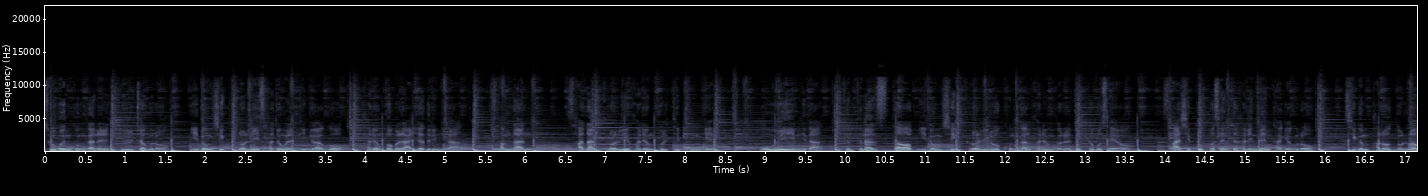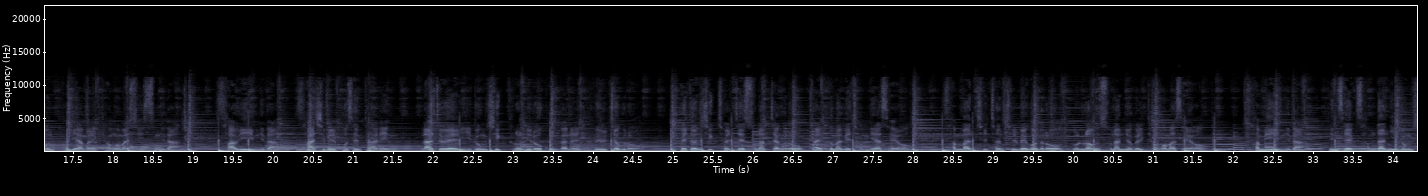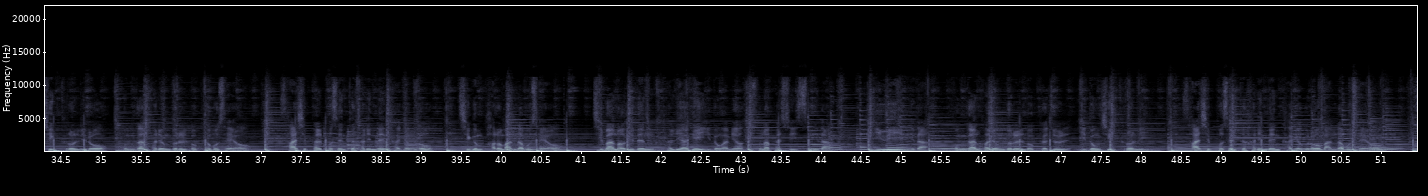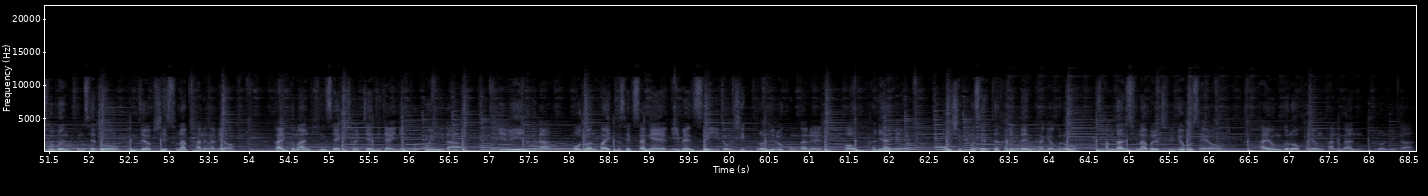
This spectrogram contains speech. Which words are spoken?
좁은 공간을 효율적으로 이동식 트롤리 4종을 비교하고 활용법을 알려드립니다. 3단, 4단 트롤리 활용 꿀팁 공개 5위입니다. 튼튼한 스타업 이동식 트롤리로 공간 활용도를 높여보세요. 49% 할인된 가격으로 지금 바로 놀라운 편리함을 경험할 수 있습니다. 4위입니다. 41% 할인 라조엘 이동식 트롤리로 공간을 효율적으로 회전식 철제 수납장으로 깔끔하게 정리하세요. 37,700원으로 놀라운 수납력을 경험하세요. 3위입니다. 흰색 3단 이동식 트롤리로 공간 활용도를 높여보세요. 48% 할인된 가격으로 지금 바로 만나보세요. 집안 어디든 편리하게 이동하며 수납할 수 있습니다. 2위입니다. 공간 활용도를 높여줄 이동식 트롤리 40% 할인된 가격으로 만나보세요. 좁은 틈새도 문제없이 수납 가능하며 깔끔한 흰색 철제 디자인이 돋보입니다. 1위입니다. 모던 화이트 색상의 리벤스 이동식 트롤리로 공간을 더욱 편리하게 50% 할인된 가격으로 3단 수납을 즐겨보세요. 다용도로 활용 가능한 트롤리가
